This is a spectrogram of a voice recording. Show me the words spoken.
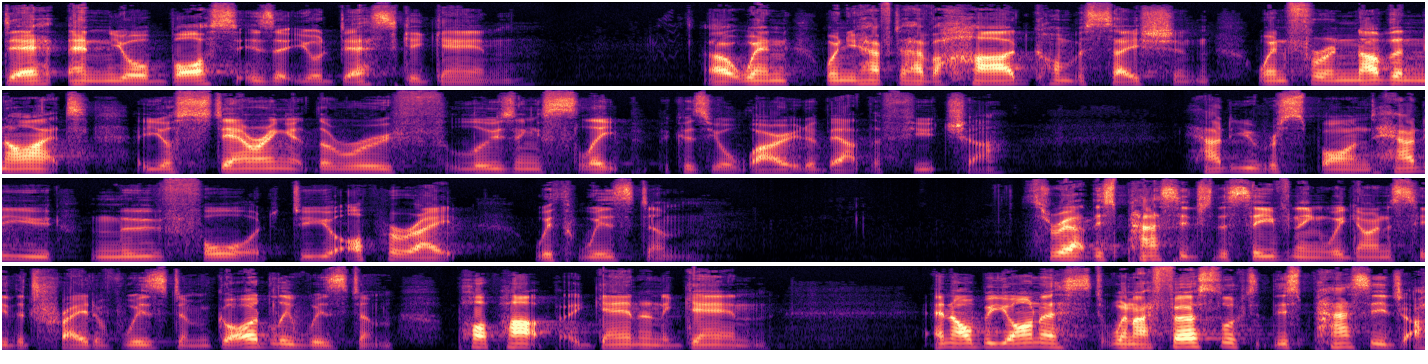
de- and your boss is at your desk again, uh, when, when you have to have a hard conversation, when for another night you're staring at the roof, losing sleep because you're worried about the future. How do you respond? How do you move forward? Do you operate with wisdom? Throughout this passage this evening, we're going to see the trait of wisdom, godly wisdom, pop up again and again. And I'll be honest, when I first looked at this passage, I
